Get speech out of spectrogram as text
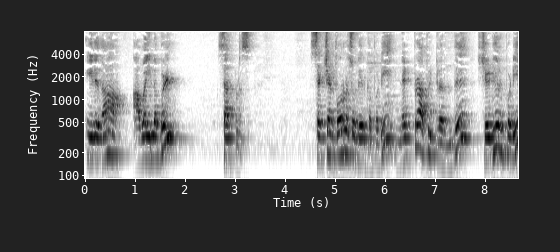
இதுதான் அவைலபிள் சர்ப்ளஸ் செக்ஷன் போர்ல சொல்லியிருக்கப்படி நெட் ப்ராஃபிட்ல இருந்து ஷெட்யூல் படி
